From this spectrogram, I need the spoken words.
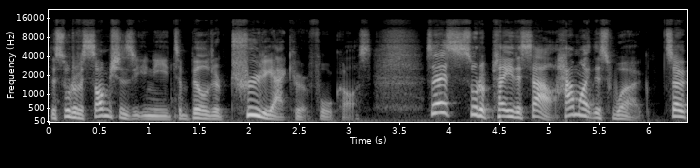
the sort of assumptions that you need to build a truly accurate forecast. So let's sort of play this out. How might this work? So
